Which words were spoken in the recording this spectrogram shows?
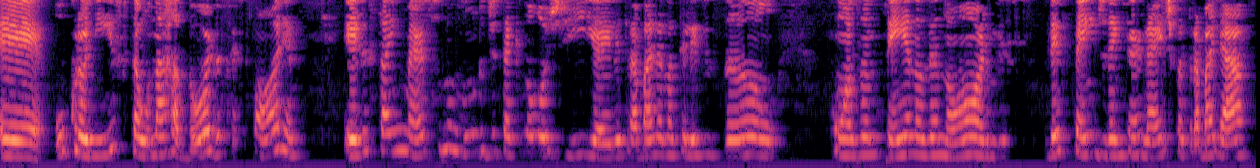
é, o cronista, o narrador dessa história, ele está imerso no mundo de tecnologia, ele trabalha na televisão, com as antenas enormes, depende da internet para trabalhar.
